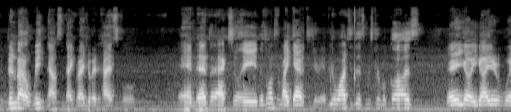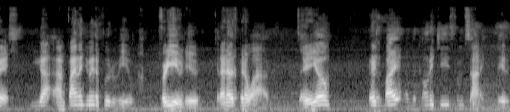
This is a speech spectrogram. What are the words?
it's been about a week now since I graduated high school. And that's actually this one for my cafeteria. If you're watching this, Mr. McClaws, there you go. You got your wish. You got. I'm finally doing a food review for you, dude. Cause I know it's been a while. So there you go. There's a bite of the coney cheese from Sonic, dude.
